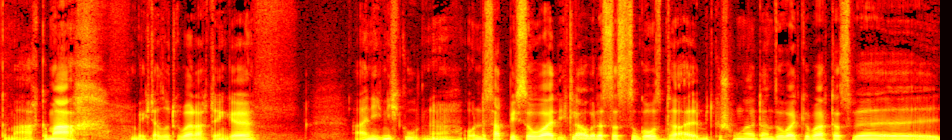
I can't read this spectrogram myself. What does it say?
gemach, gemach. Wenn ich da so drüber nachdenke, eigentlich nicht gut. Ne? Und es hat mich so weit, ich glaube, dass das zum großen Teil mitgeschwungen hat, dann so weit gebracht, dass wir äh,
